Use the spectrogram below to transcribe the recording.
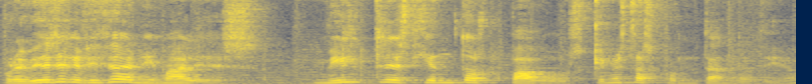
Prohibido sacrificio de animales. 1300 pavos. ¿Qué me estás contando, tío?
